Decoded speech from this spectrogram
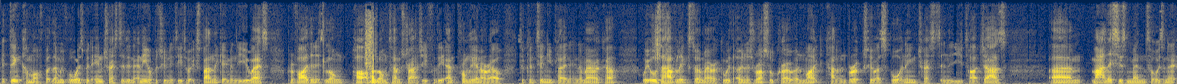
It didn't come off, but then we've always been interested in any opportunity to expand the game in the US, providing it's long part of a long-term strategy for the from the NRL to continue playing in America. We also have links to America with owners Russell Crowe and Mike Cannon Brooks, who has sporting interests in the Utah Jazz. Um, man, this is mental, isn't it?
